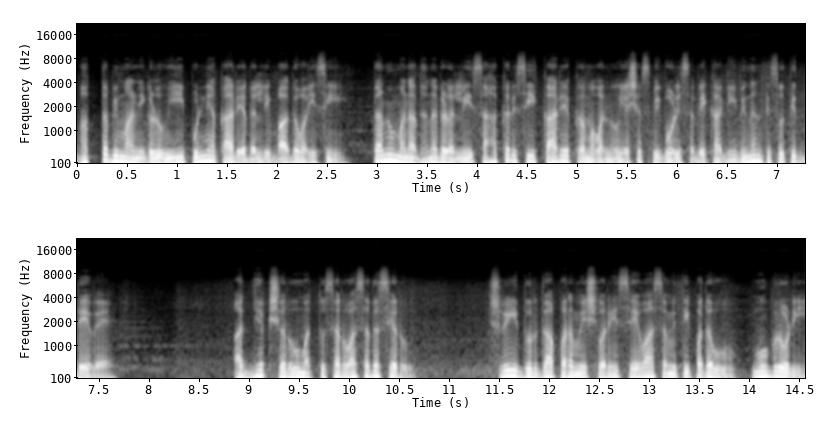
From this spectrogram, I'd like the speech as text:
ಭಕ್ತಾಭಿಮಾನಿಗಳು ಈ ಪುಣ್ಯ ಕಾರ್ಯದಲ್ಲಿ ಭಾಗವಹಿಸಿ ತನುಮನ ಧನಗಳಲ್ಲಿ ಸಹಕರಿಸಿ ಕಾರ್ಯಕ್ರಮವನ್ನು ಯಶಸ್ವಿಗೊಳಿಸಬೇಕಾಗಿ ವಿನಂತಿಸುತ್ತಿದ್ದೇವೆ. ಅಧ್ಯಕ್ಷರು ಮತ್ತು ಸರ್ವ ಸದಸ್ಯರು ಶ್ರೀ ದುರ್ಗಾ ಪರಮೇಶ್ವರಿ ಸೇವಾ ಸಮಿತಿ ಪದವು ಮೂಗ್ರೋಡಿ.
